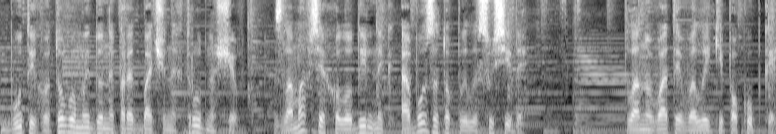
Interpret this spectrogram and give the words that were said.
Бути готовими до непередбачених труднощів, зламався холодильник або затопили сусіди, планувати великі покупки,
